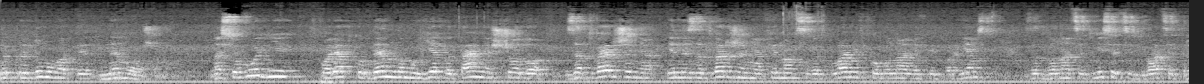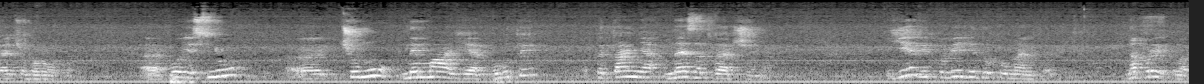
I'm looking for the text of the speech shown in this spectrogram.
ми придумувати не можемо. На сьогодні в порядку денному є питання щодо затвердження і незатвердження фінансових планів комунальних підприємств за 12 місяців 2023 року. Е, Поясню, е, чому не має бути питання незатвердження. Є відповідні документи. Наприклад,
